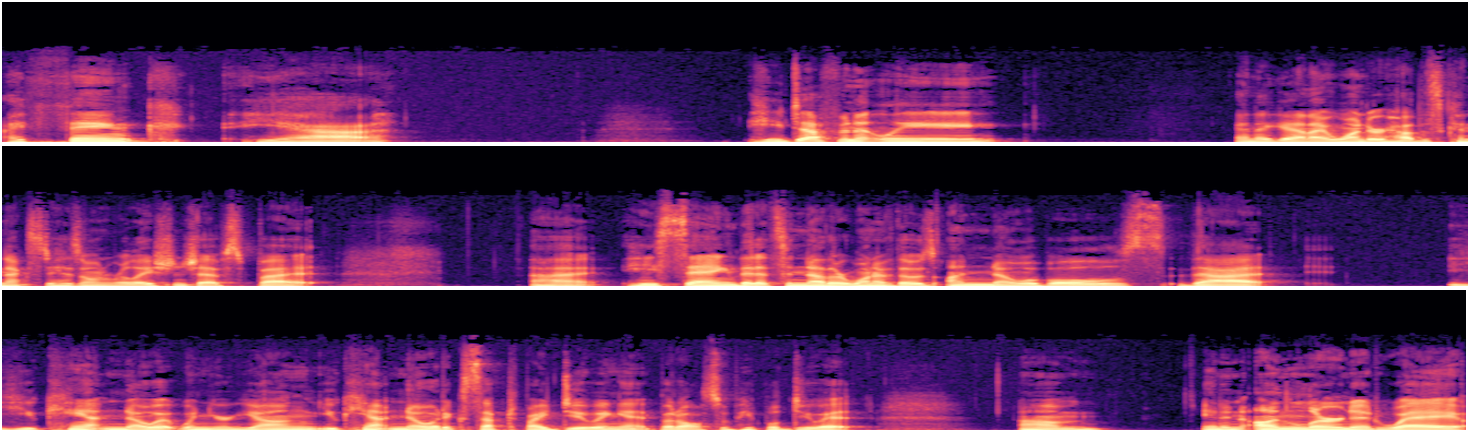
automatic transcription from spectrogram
I think, yeah, he definitely. And again, I wonder how this connects to his own relationships, but uh, he's saying that it's another one of those unknowables that you can't know it when you're young. You can't know it except by doing it, but also people do it um, in an unlearned way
